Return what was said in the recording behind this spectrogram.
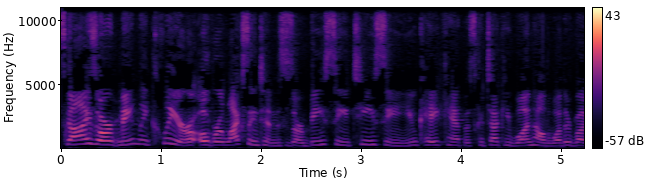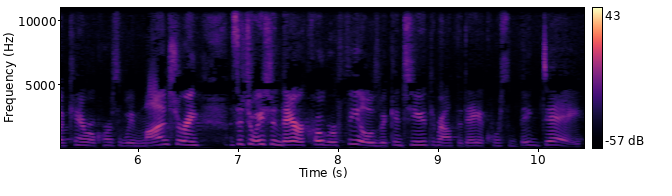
skies are mainly clear over Lexington. This is our BCTC UK campus, Kentucky One. How the weather bug camera, of course, will be monitoring the situation there at Kroger Field as we continue throughout the day. Of course, a big day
